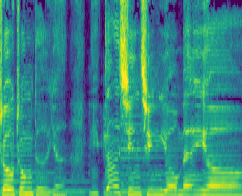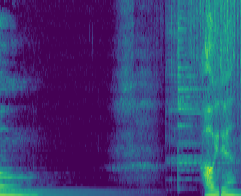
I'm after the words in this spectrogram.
手中的烟，你的心情有没有好一点？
